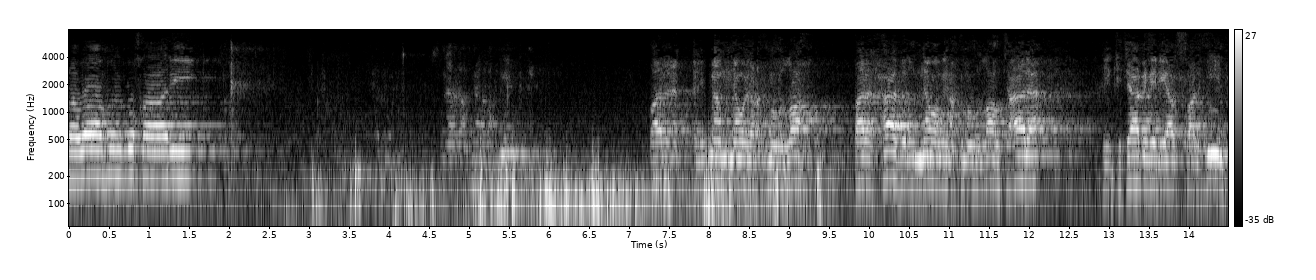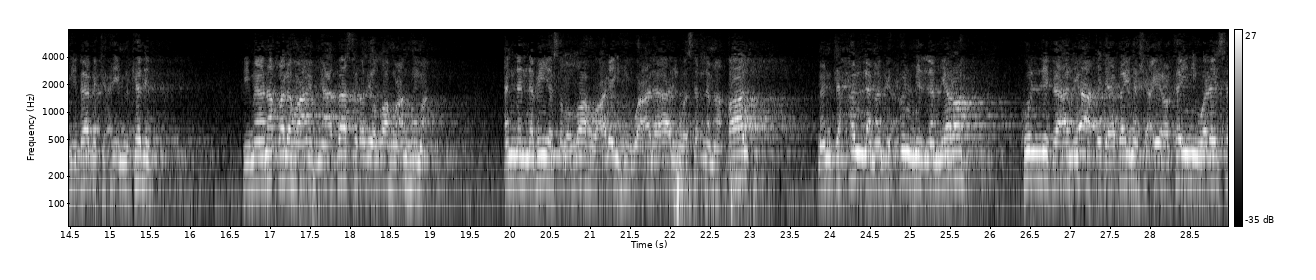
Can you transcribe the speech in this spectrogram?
رواه البخاري بسم الله الرحمن الرحيم قال الإمام النووي رحمه الله قال الحافظ النووي رحمه الله تعالى في كتابه رياض الصالحين في باب تحريم الكذب فيما نقله عن ابن عباس رضي الله عنهما أن النبي صلى الله عليه وعلى آله وسلم قال من تحلم بحلم لم يره كلف أن يعقد بين شعيرتين وليس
